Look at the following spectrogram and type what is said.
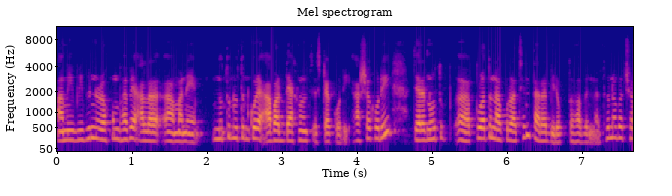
আমি বিভিন্ন রকমভাবে আলা মানে নতুন নতুন করে আবার দেখানোর চেষ্টা করি। আশা করি যারা নতুন পুরাতন আপুরা আছেন তারা বিরক্ত হবেন না। ধন্যবাদ সবাই।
